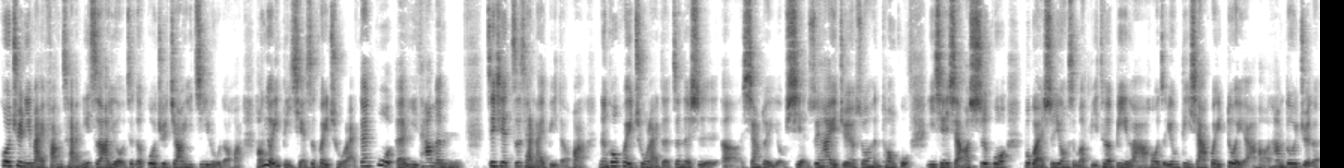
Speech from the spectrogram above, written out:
过去你买房产，你只要有这个过去交易记录的话，好像有一笔钱是汇出来。但过呃，以他们这些资产来比的话，能够汇出来的真的是呃相对有限，所以他也觉得说很痛苦。以前想要试过，不管是用什么比特币啦，或者用地下汇兑啊，哈，他们都会觉得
